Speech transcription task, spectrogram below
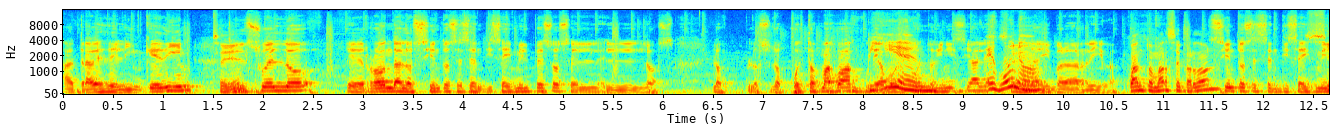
a través de LinkedIn, Sí. el sueldo eh, ronda los 166 mil pesos, el- el- los, los, los- los puestos más bajos, digamos, los puestos iniciales, Es bueno. de ahí para arriba. ¿Cuánto, Marce, perdón? 166 mil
